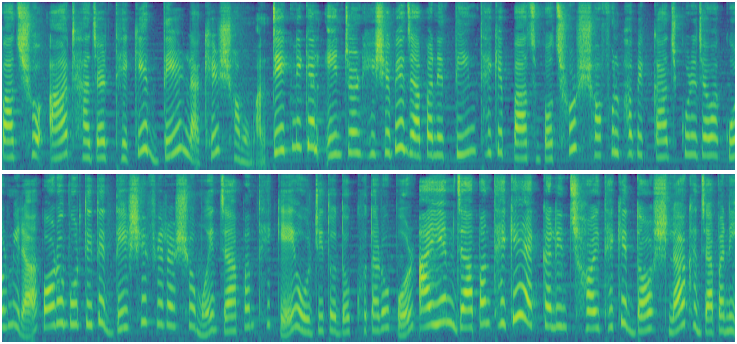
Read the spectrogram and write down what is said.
পাঁচশো আট হাজার থেকে দেড় লাখের সমমান। টেকনিক্যাল ইন্টার্ন হিসেবে জাপানে তিন থেকে পাঁচ বছর সফলভাবে কাজ করে যাওয়া কর্মীরা পরবর্তীতে দেশে ফেরার সময় জাপান থেকে অর্জিত দক্ষতার উপর আইএম জাপান থেকে এককালীন ছয় থেকে দশ লাখ জাপানি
